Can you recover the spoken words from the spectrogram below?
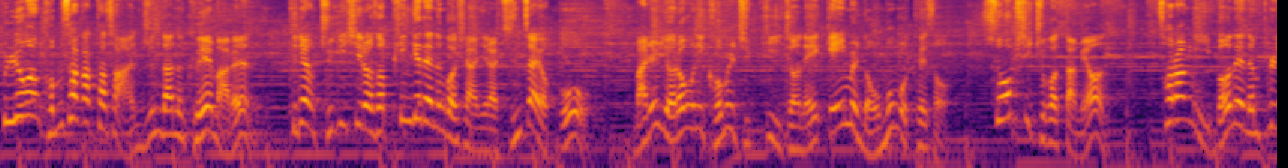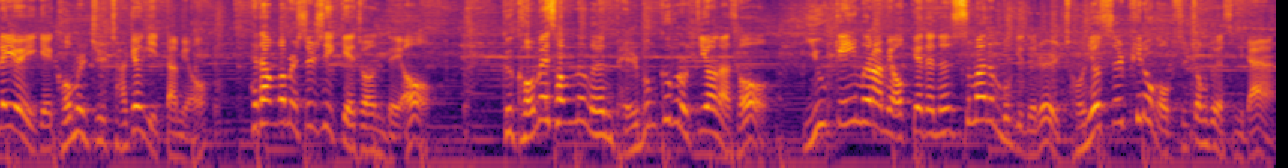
훌륭한 검사 같아서 안 준다는 그의 말은 그냥 주기 싫어서 핑계대는 것이 아니라 진짜였고 만일 여러분이 검을 짚기 이전에 게임을 너무 못해서 수없이 죽었다면 설왕이 이번에는 플레이어에게 검을 줄 자격이 있다며 해당 검을 쓸 수 있게 해줬는데요. 그 검의 성능은 벨붕급으로 뛰어나서 이후 게임을 하며 얻게 되는 수많은 무기들을 전혀 쓸 필요가 없을 정도였습니다.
